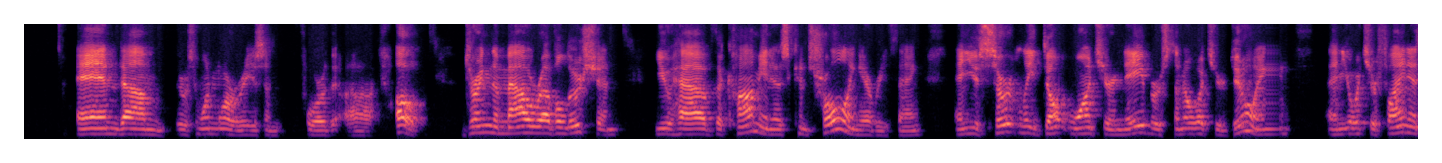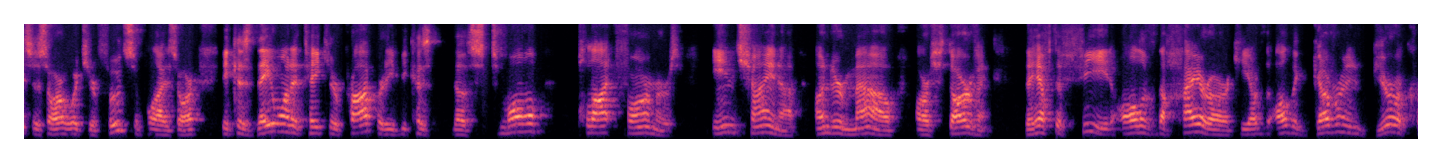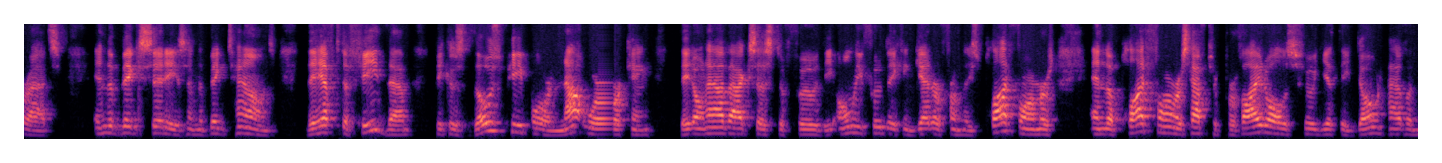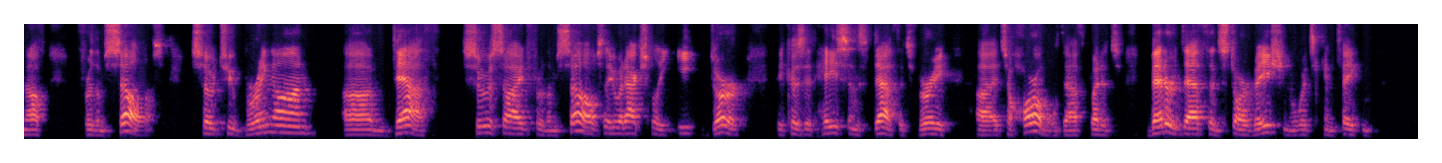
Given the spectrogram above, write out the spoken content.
and um, there was one more reason for the, uh, oh, during the Mao Revolution, you have the communists controlling everything, and you certainly don't want your neighbors to know what you're doing and your, what your finances are, what your food supplies are, because they want to take your property because the small plot farmers in China under Mao are starving. They have to feed all of the hierarchy of all the government bureaucrats in the big cities and the big towns. They have to feed them because those people are not working. They don't have access to food. The only food they can get are from these platformers, and the platformers have to provide all this food, yet they don't have enough for themselves. So to bring on um, death, suicide for themselves, they would actually eat dirt because it hastens death. It's very, uh, it's a horrible death, but it's better death than starvation, which can take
